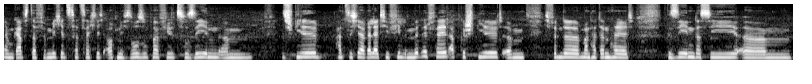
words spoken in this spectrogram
ähm, gab es da für mich jetzt tatsächlich auch nicht so super viel zu sehen. Ähm, das Spiel hat sich ja relativ viel im Mittelfeld abgespielt. Ähm, ich finde, man hat dann halt gesehen, dass sie ähm,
